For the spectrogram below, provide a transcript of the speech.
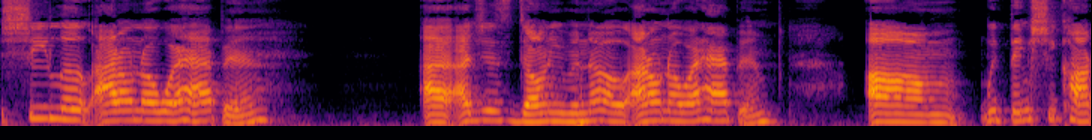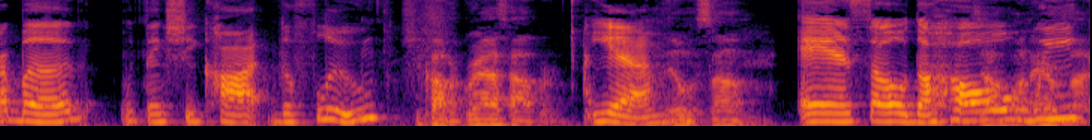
she looked, I don't know what happened. I, I just don't even know. I don't know what happened. Um, we think she caught a bug. We think she caught the flu. She caught a grasshopper. Yeah. It was something. And so the whole week,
